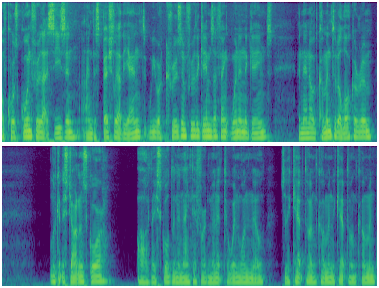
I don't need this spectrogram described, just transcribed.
of course, going through that season and especially at the end, we were cruising through the games. I think winning the games, and then I would come into the locker room, look at the starting score. Oh, they scored in the ninety third minute to win one 0 So they kept on coming. They kept on coming.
